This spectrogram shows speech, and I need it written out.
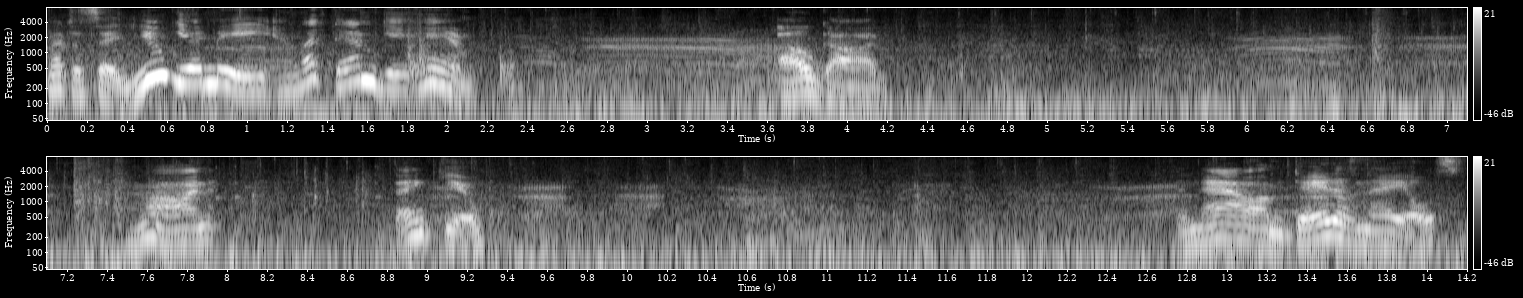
Not to say you get me and let them get him. Oh god. Come on. Thank you. And now I'm dead as nails.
